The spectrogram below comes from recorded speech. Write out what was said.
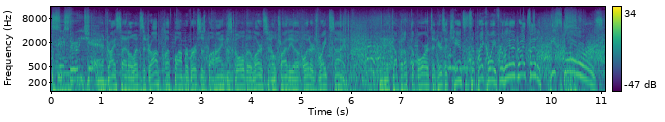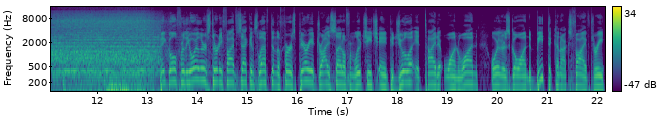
630 CHED. And Draisaitl wins the draw. Klefbom reverses behind his goal to Larsson. He'll try the uh, Oilers' right side. And they dump it up the boards, and here's a chance. It's a breakaway for Leon Draisaitl. He scores! Big goal for the Oilers. 35 seconds left in the first period. Dry Draisaitl from Lucic and Caggiula. It tied at 1-1. Oilers go on to beat the Canucks 5-3.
